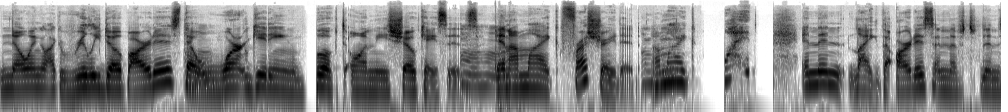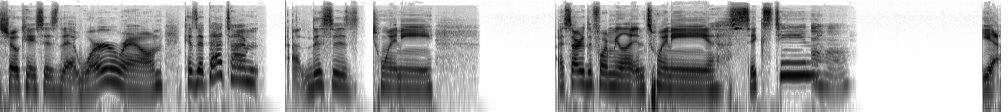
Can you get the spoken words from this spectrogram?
knowing like really dope artists that mm-hmm. weren't getting booked on these showcases. Mm-hmm. And I'm like frustrated. I'm like, what? And then like the artists and the, and the showcases that were around, because at that time, uh, this is 20, I started the formula in 2016. Mm-hmm. Yeah,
